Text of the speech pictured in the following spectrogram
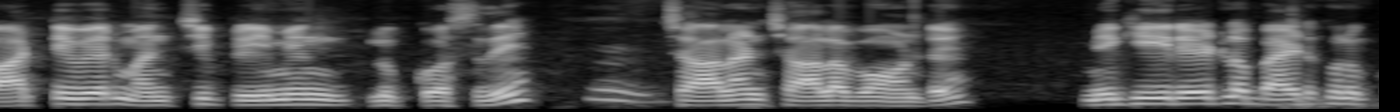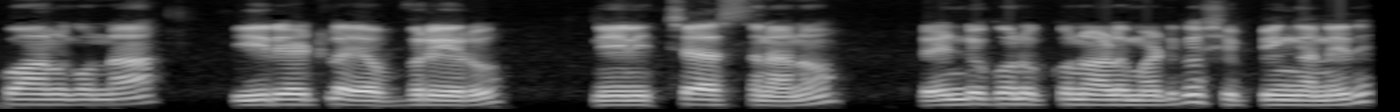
పార్టీ వేర్ మంచి ప్రీమియం లుక్ వస్తుంది. చాలా అంటే చాలా బాగుంటాయి. మీకు ఈ రేట్లో బయట కొనుక్కోవాలనుకున్నా ఈ రేట్లో ఎవ్వరు నేను ఇచ్చేస్తున్నాను. రెండు కొనుక్కున్న వాళ్ళకి మటుకు షిప్పింగ్ అనేది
